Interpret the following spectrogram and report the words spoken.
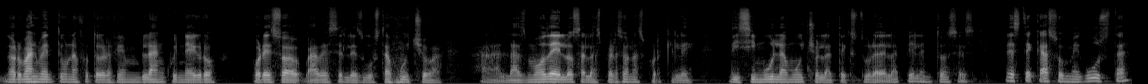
normalmente una fotografía en blanco y negro, por eso a, veces les gusta mucho a, a, las modelos, a las personas, porque le disimula mucho la textura de la piel. Entonces, en este caso me gusta,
